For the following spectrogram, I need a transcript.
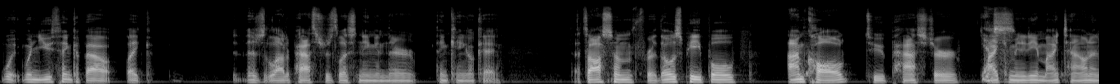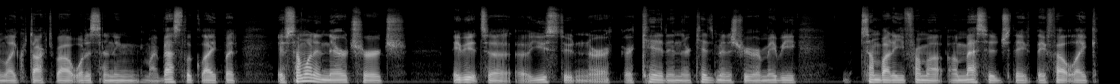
w- when you think about like there's a lot of pastors listening and they're thinking, okay, that's awesome for those people. I'm called to pastor yes. my community in my town and like we talked about what does sending my best look like but if someone in their church maybe it's a, a youth student or a, or a, kid in their kids ministry or maybe somebody from a, a, message they, they felt like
